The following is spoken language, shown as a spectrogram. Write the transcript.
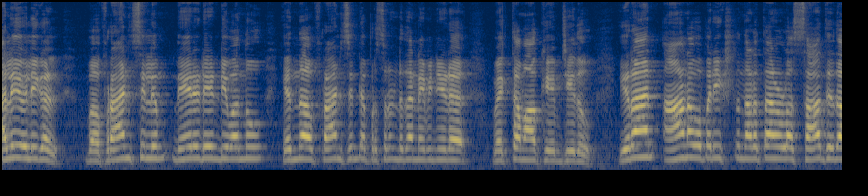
അലയൊലികൾ ഫ്രാൻസിലും നേരിടേണ്ടി വന്നു എന്ന് ഫ്രാൻസിന്റെ പ്രസിഡന്റ് തന്നെ പിന്നീട് വ്യക്തമാക്കുകയും ചെയ്തു. ഇറാൻ ആണവ പരീക്ഷണം നടത്താനുള്ള സാധ്യത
